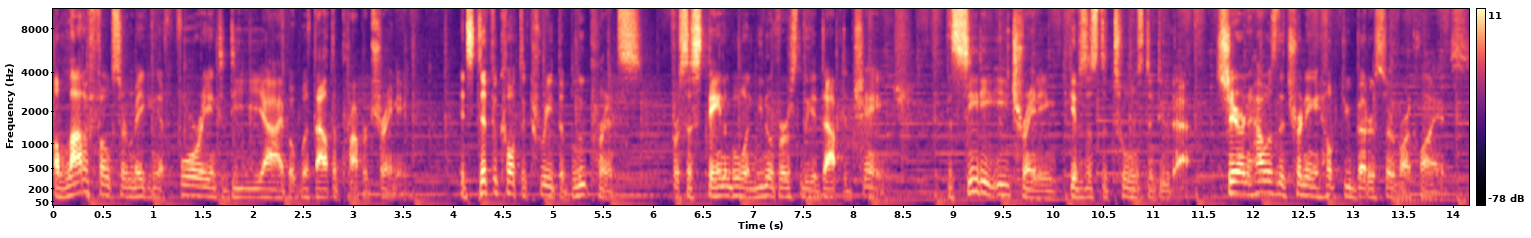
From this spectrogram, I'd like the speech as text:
a lot of folks are making a foray into DEI but without the proper training. It's difficult to create the blueprints for sustainable and universally adopted change. The CDE training gives us the tools to do that. Sharon, how has the training helped you better serve our clients?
